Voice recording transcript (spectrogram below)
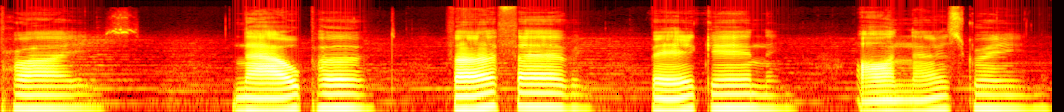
praise now put the very beginning on the screen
